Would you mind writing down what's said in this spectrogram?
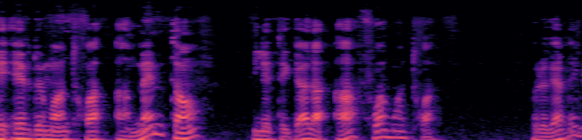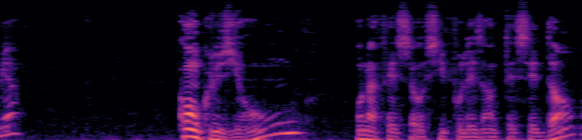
Et f de moins 3 en même temps, il est égal à a fois moins 3. Vous regardez bien? Conclusion, on a fait ça aussi pour les antécédents.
